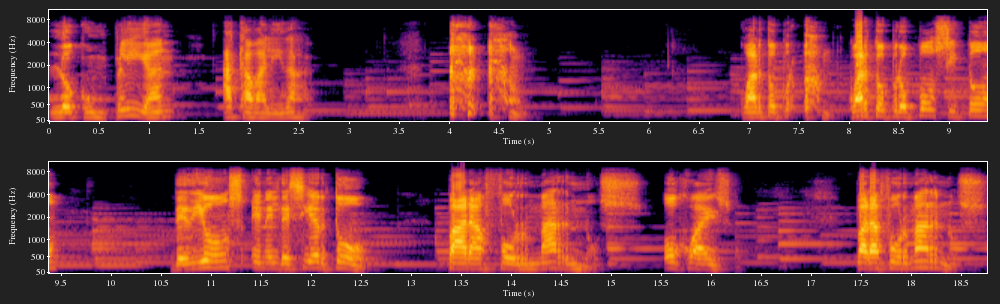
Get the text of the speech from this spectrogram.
lo cumplían a cabalidad. cuarto, cuarto propósito de Dios en el desierto para formarnos. Ojo a eso. Para formarnos.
